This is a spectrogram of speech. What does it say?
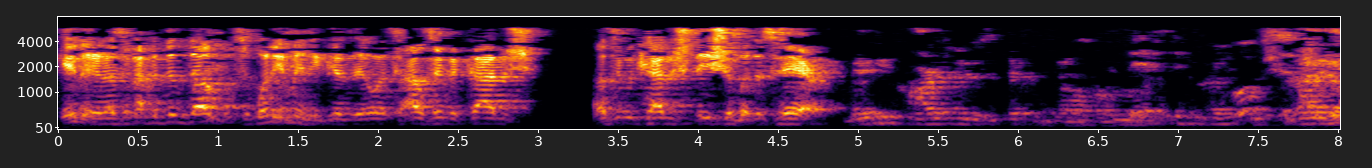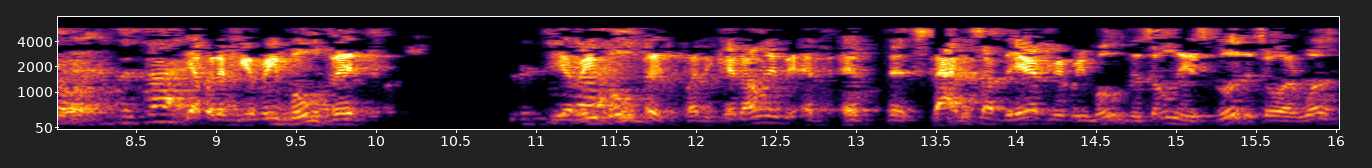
He doesn't have to do dumb. So what do you mean? He can do it. How's he Mikodesh? How's he Mikodesh Tisha with his hair? Maybe part of it is different. I don't know. Yeah, but if you remove it, you remove it, but it can only be, if, if the status of the hair, if you remove it, is only as good as all it was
